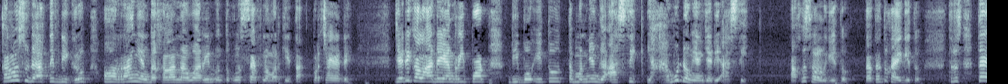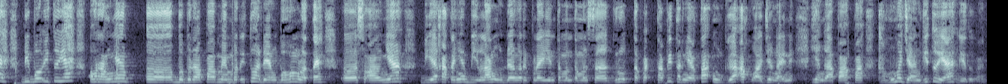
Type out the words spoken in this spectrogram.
Kalau sudah aktif di grup, orang yang bakalan nawarin untuk nge-save nomor kita. Percaya deh. Jadi kalau ada yang report di bawah itu temennya gak asik, ya kamu dong yang jadi asik aku selalu gitu. Tete tuh kayak gitu. Terus teh di bawah itu ya orangnya e, beberapa member itu ada yang bohong loh teh. E, soalnya dia katanya bilang udah nge-replayin teman-teman segrup tapi, tapi ternyata enggak aku aja nggak ini. Ya nggak apa-apa. Kamu mah jangan gitu ya gitu kan.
